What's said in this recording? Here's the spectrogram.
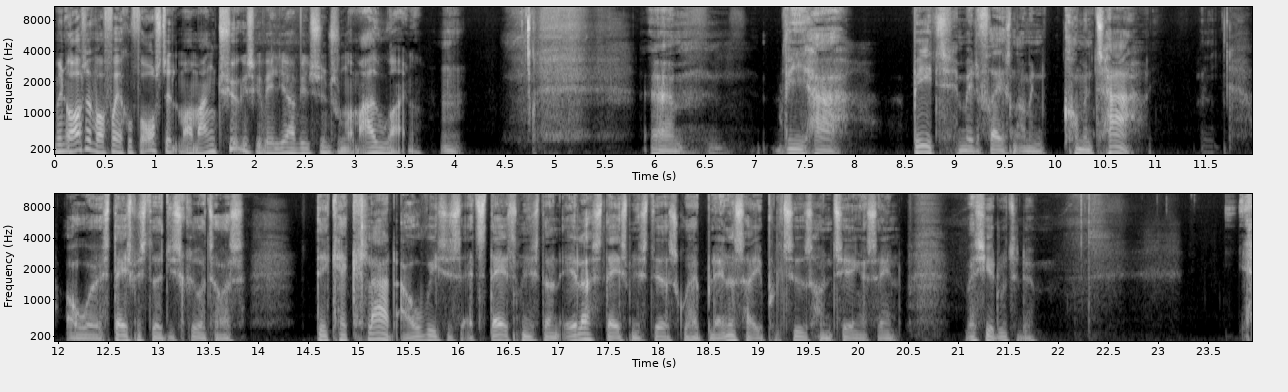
men også, hvorfor jeg kunne forestille mig, at mange tyrkiske vælgere ville synes, hun var meget uegnet. Mm. Øhm, vi har bedt Mette Frederiksen om en kommentar, og øh, statsministeriet de skriver til os, det kan klart afvises, at statsministeren eller statsministeriet skulle have blandet sig i politiets håndtering af sagen. Hvad siger du til det? Ja,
